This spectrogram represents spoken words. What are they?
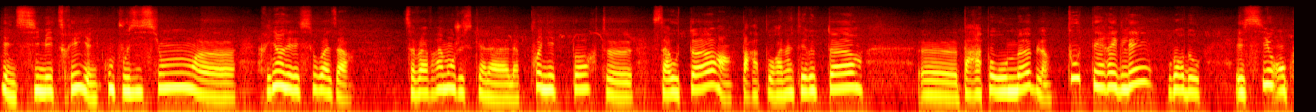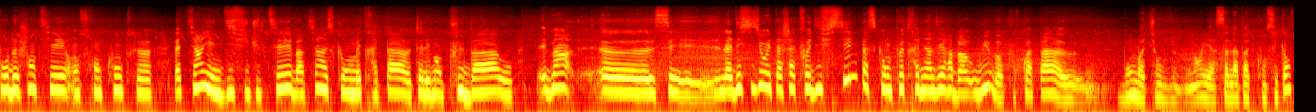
il y a une symétrie, il y a une composition, euh, rien n'est laissé au hasard. Ça va vraiment jusqu'à la, poignée de porte, euh, sa hauteur hein, par rapport à l'interrupteur, euh, par rapport au meuble, tout est réglé au cordeau. Et si en cours de chantier on se rend compte que bah tiens il y a une difficulté, bah tiens est-ce qu'on mettrait pas euh, tel élément plus bas eh ben euh, la décision est à chaque fois difficile parce qu'on peut très bien dire ah bah oui bah pourquoi pas bon bah tiens non ça n'a pas de conséquences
